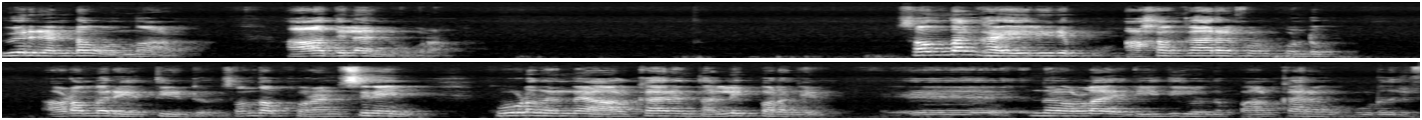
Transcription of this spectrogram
ഇവർ രണ്ടും ഒന്നാണ്. ആദില നൂറ. സ്വന്തം കയ്യിലിരിപ്പും അഹങ്കാരം കൊണ്ട് അവിടം വരെ എത്തിയിട്ട് സ്വന്തം ഫ്രണ്ട്സിനെയും കൂടെ നിന്ന് ആൾക്കാരും തള്ളിപ്പറഞ്ഞ് എന്നുള്ള രീതിയിൽ വന്നപ്പോൾ ആൾക്കാരും കൂടുതൽ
